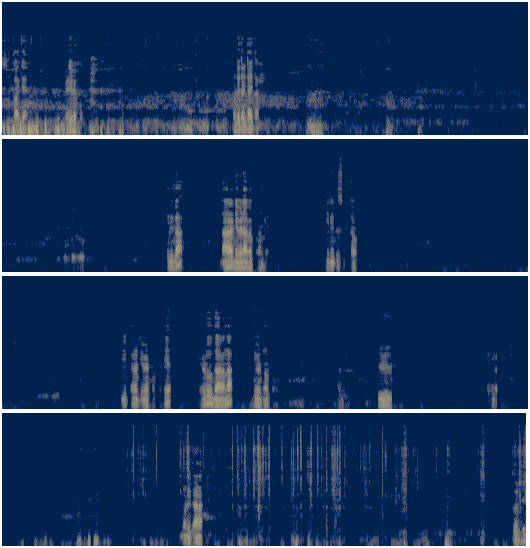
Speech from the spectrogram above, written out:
ಸುತ್ತಾಕಿ. ಬೆಳಿಬೇಕು ನೋಡಿ ಗಂಟೆ ಆಯ್ತಾ ಈಗ ದಾರ ಡಿವೈಡ್ ಆಗಬೇಕು ನಮಗೆ. ಈ ರೀತಿ ಸುತ್ತ ಈ ಥರ ಡಿವೈಡ್ ಮಾಡಿ ಎರಡೂ ದಾರನ ಡಿವೈಡ್ ಮಾಡ್ಕೊಳ್ಳಿ ನೋಡಿ ಗಾಣ ನೋಡಿ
